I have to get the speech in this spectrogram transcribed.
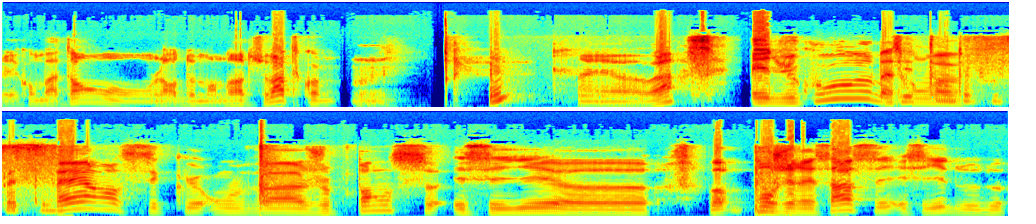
les combattants, on leur demandera de se battre, quoi. Hmm. Et euh, voilà. Et du coup, bah, ce qu'on va faire, c'est qu'on va, je pense, essayer, euh, bon, pour gérer ça, c'est essayer de de-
